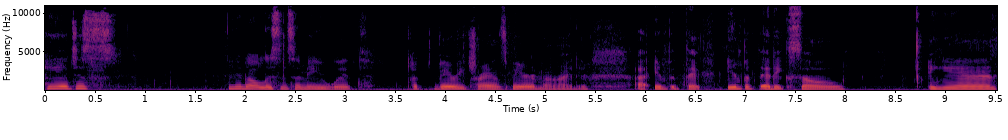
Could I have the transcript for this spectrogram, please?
yeah, just you know, listen to me with a very transparent mind and an empathetic empathetic soul. And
